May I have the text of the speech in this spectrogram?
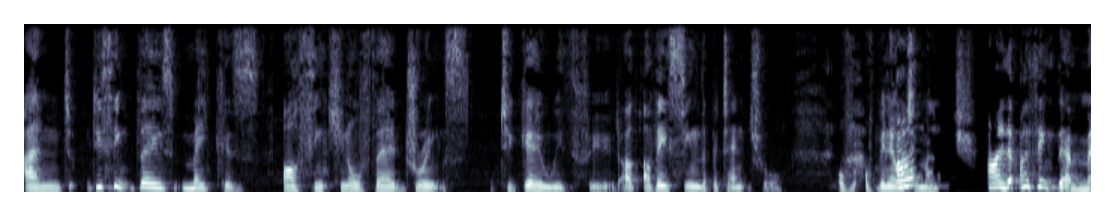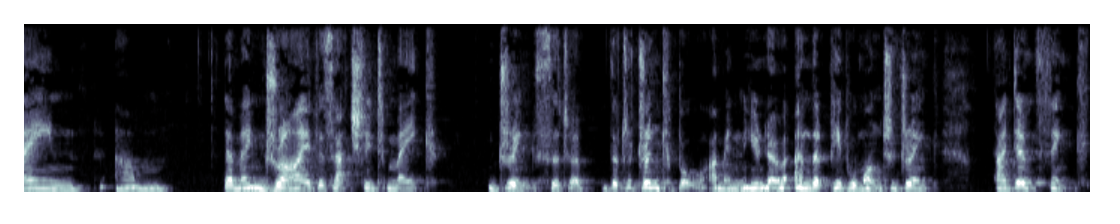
And do you think those makers are thinking of their drinks to go with food? Are, are they seeing the potential of, of being able I, to match? I, I, think their main um, their main drive is actually to make drinks that are that are drinkable. I mean, you know, and that people want to drink. I don't think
